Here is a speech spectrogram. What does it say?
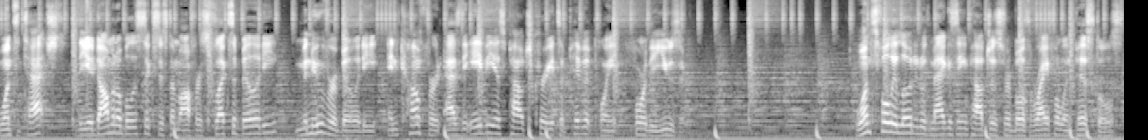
Once attached, the abdominal ballistic system offers flexibility, maneuverability, and comfort as the ABS pouch creates a pivot point for the user. Once fully loaded with magazine pouches for both rifle and pistols,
